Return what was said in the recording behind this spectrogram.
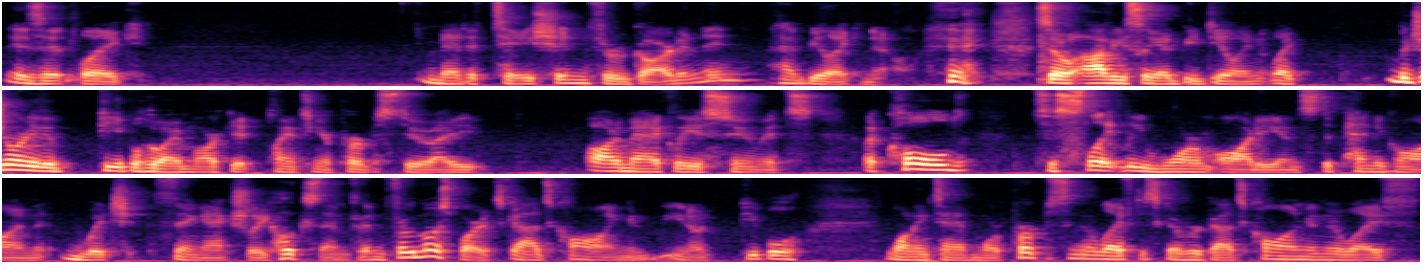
Is it like meditation through gardening? I'd be like, no. so obviously, I'd be dealing like majority of the people who I market planting your purpose to, I automatically assume it's a cold to slightly warm audience, depending on which thing actually hooks them. And for the most part, it's God's calling, and you know, people wanting to have more purpose in their life, discover God's calling in their life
